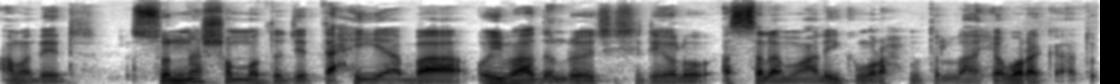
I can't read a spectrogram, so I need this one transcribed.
আমাদের সুন্নাসম্মত যে তাহিয়া বা অভিবাদন রয়েছে সেটি হলো আসসালামু আলাইকুম রহমতুল্লাহ বরাকাতু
